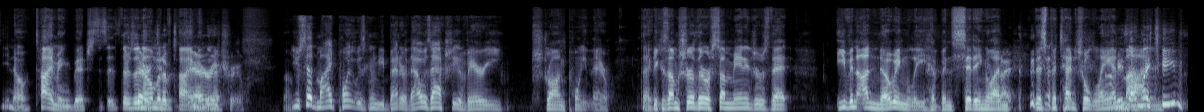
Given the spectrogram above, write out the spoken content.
you know, timing, bitch. There's an very element true. of time. Very true. You said my point was going to be better. That was actually a very strong point there. Thank because you. I'm sure there are some managers that even unknowingly have been sitting on right. this potential landmine. He's on my team.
